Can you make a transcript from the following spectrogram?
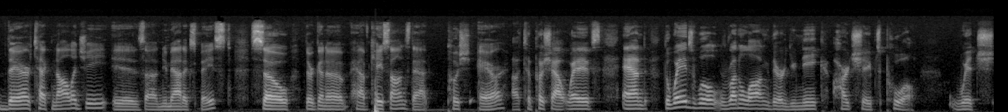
Their technology is uh, pneumatics based, so they're going to have caissons that push air uh, to push out waves, and the waves will run along their unique heart shaped pool, which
